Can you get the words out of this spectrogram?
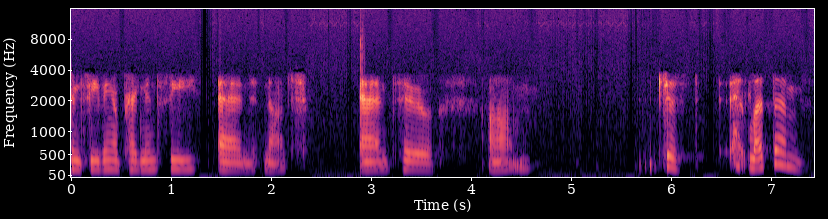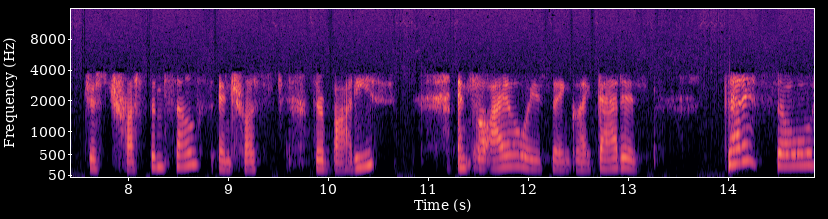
conceiving a pregnancy and not, and to um, just let them just trust themselves and trust their bodies. And so I always think like that is that is so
